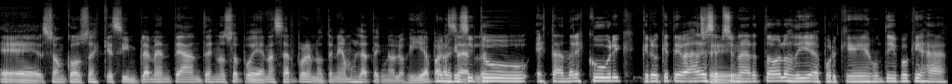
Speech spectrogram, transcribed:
Eh, son cosas que simplemente antes no se podían hacer porque no teníamos la tecnología para Bueno, que hacerlo. si tu estándar es Kubrick, creo que te vas a decepcionar todos los días porque es un tipo que, ajá,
